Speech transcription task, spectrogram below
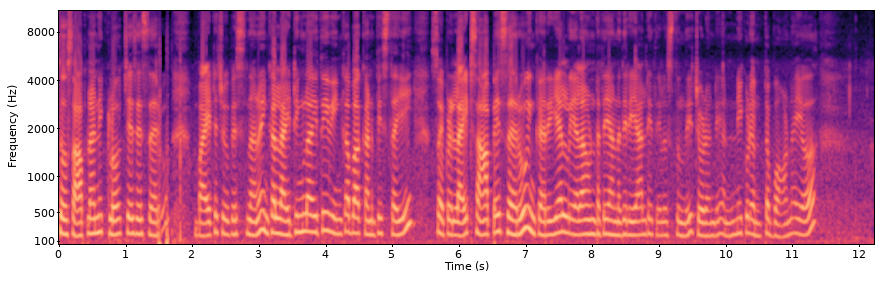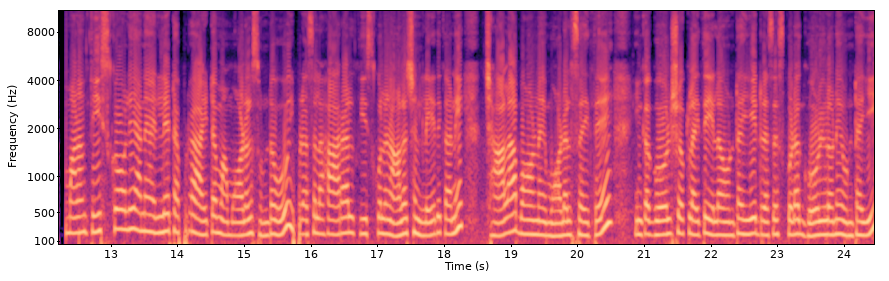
సో షాప్లన్నీ క్లోజ్ చేసేసారు. బయట చూపిస్తున్నాను. ఇంకా లైటింగ్లో అయితే ఇవి ఇంకా బాగా కనిపిస్తాయి. సో ఇప్పుడు లైట్స్ ఆపేశారు. ఇంకా రియల్ ఎలా ఉంటుంది అన్నది రియాలిటీ తెలుస్తుంది. చూడండి అన్నీ కూడా ఎంత బాగున్నాయో. మనం తీసుకోవాలి అని వెళ్ళేటప్పుడు ఆ ఐటమ్ ఆ మోడల్స్ ఉండవు. ఇప్పుడు అసలు హారాలు తీసుకోవాలని ఆలోచన లేదు కానీ చాలా బాగున్నాయి మోడల్స్ అయితే. ఇంకా గోల్డ్ షోక్లు అయితే ఇలా ఉంటాయి. డ్రెస్సెస్ కూడా గోల్డ్లోనే ఉంటాయి.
